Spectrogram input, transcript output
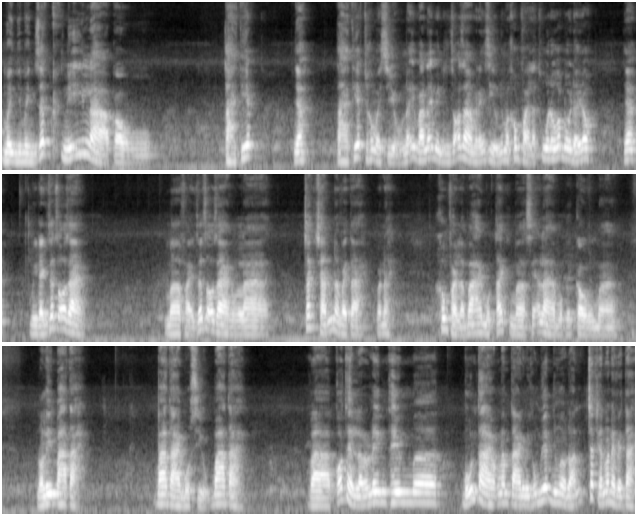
Mình thì mình rất nghĩ là cầu tài tiếp nhá. Tài tiếp chứ không phải xỉu. Nãy ván nãy mình rõ ràng mình đánh xỉu nhưng mà không phải là thua đâu gấp đôi đấy đâu nhá. Mình đánh rất rõ ràng. Mà phải rất rõ ràng là chắc chắn là về tài ván vâng này không phải là ba hai một tách mà sẽ là một cái cầu mà nó lên ba tài ba tài một xỉu ba tài và có thể là nó lên thêm ờ, bốn tài hoặc năm tài thì mình không biết nhưng mà đoán chắc chắn ván này về tài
